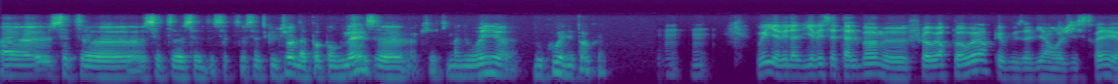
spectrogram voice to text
Euh, cette, euh, cette, cette, cette, cette culture de la pop anglaise euh, qui, qui m'a nourri beaucoup à une époque. ouais. Mm, mm. Oui, il y avait, cet album Flower Power que vous aviez enregistré.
